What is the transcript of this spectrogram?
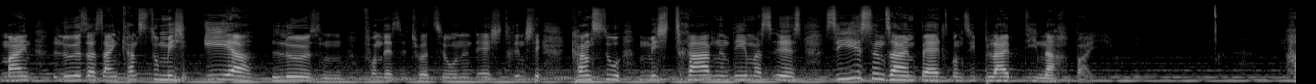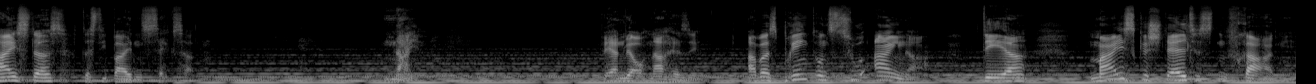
mein Löser sein? Kannst du mich eher lösen von der Situation, in der ich drinstehe? Kannst du mich tragen in dem, was ist? Sie ist in seinem Bett und sie bleibt die Nacht bei ihm. Heißt das, dass die beiden Sex hatten? Nein. Werden wir auch nachher sehen. Aber es bringt uns zu einer der meistgestelltesten Fragen,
